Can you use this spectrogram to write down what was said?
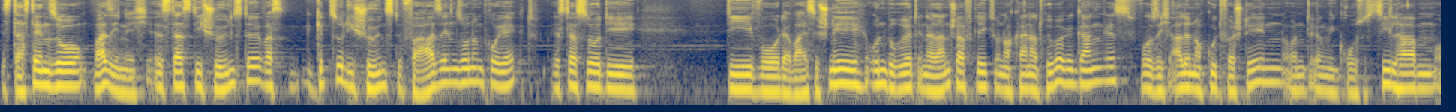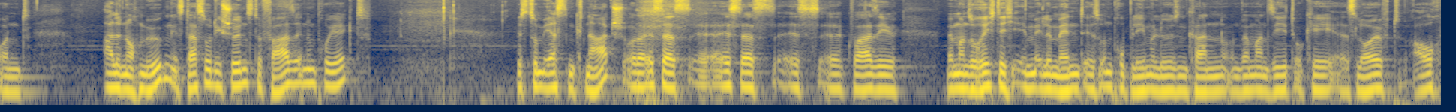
Ist das denn so, weiß ich nicht, ist das die schönste, was gibt es so die schönste Phase in so einem Projekt? Ist das so die, die, wo der weiße Schnee unberührt in der Landschaft liegt und noch keiner drüber gegangen ist, wo sich alle noch gut verstehen und irgendwie ein großes Ziel haben und alle noch mögen. Ist das so die schönste Phase in einem Projekt? Bis zum ersten Knatsch? Oder ist das, äh, ist das ist äh, quasi wenn man so richtig im Element ist und Probleme lösen kann und wenn man sieht, okay, es läuft auch,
